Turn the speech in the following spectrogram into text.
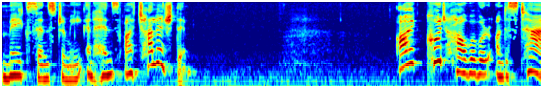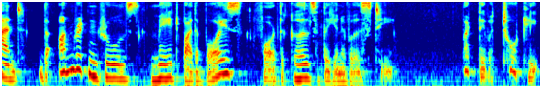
make sense to me, and hence I challenged them. I could, however, understand the unwritten rules made by the boys for the girls in the university, but they were totally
